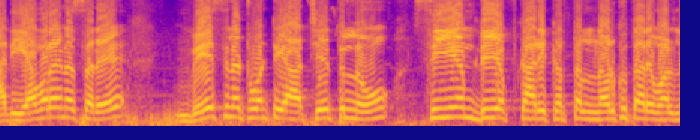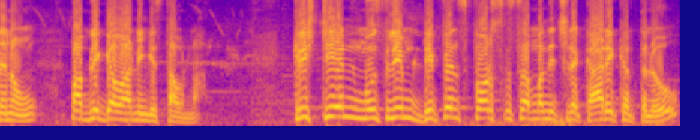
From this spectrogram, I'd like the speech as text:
అది ఎవరైనా సరే వేసినటువంటి ఆ చేతులను సిఎండిఎఫ్ కార్యకర్తలు నరుకుతారే వాళ్ళు నేను పబ్లిక్గా వార్నింగ్ ఇస్తా ఉన్నా. క్రిస్టియన్ ముస్లిం డిఫెన్స్ ఫోర్స్కి సంబంధించిన కార్యకర్తలు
